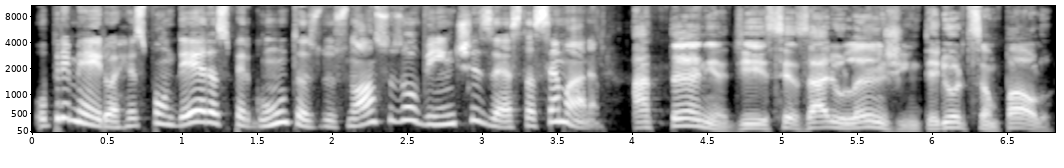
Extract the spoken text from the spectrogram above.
o primeiro a responder as perguntas dos nossos ouvintes esta semana. A Tânia, de Cesário Lange, interior de São Paulo,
